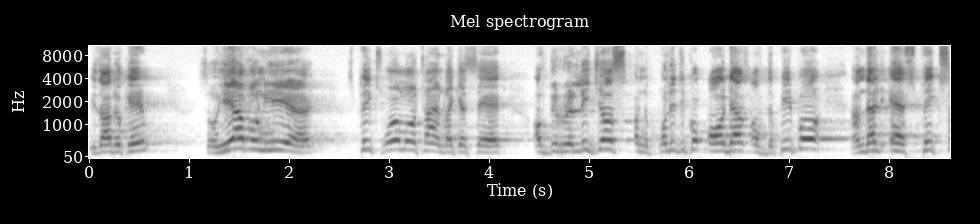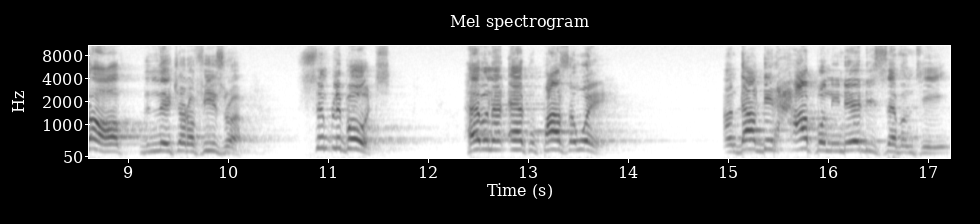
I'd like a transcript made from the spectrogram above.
Is that okay? So heaven here speaks one more time, like I said, of the religious and the political orders of the people, and then speaks of the nature of Israel. Simply put, heaven and earth will pass away. And that did happen in AD 70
